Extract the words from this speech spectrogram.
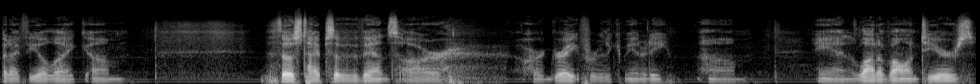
but I feel like um, those types of events are are great for the community, um, and a lot of volunteers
